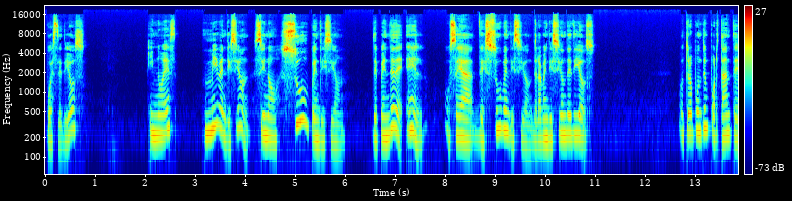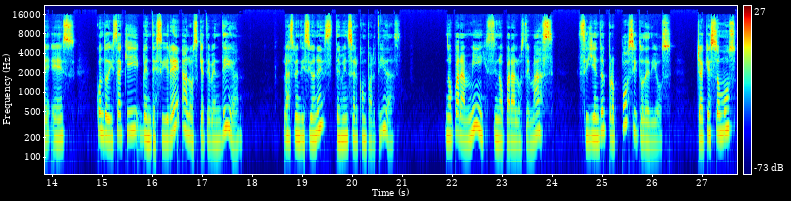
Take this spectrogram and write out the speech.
Pues de Dios. Y no es mi bendición, sino su bendición. Depende de Él, o sea, de su bendición, de la bendición de Dios. Otro punto importante es cuando dice aquí, bendeciré a los que te bendigan. Las bendiciones deben ser compartidas, no para mí, sino para los demás, siguiendo el propósito de Dios, ya que somos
